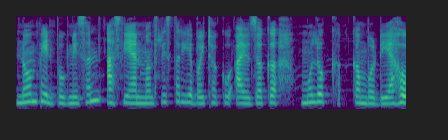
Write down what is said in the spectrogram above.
नोमपेन पुग्नेछन्। आसियान मन्त्री स्तरीय बैठकको आयोजक मुलुक कम्बोडिया हो।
